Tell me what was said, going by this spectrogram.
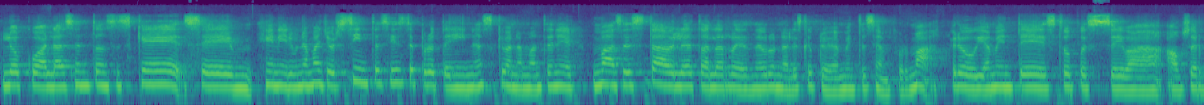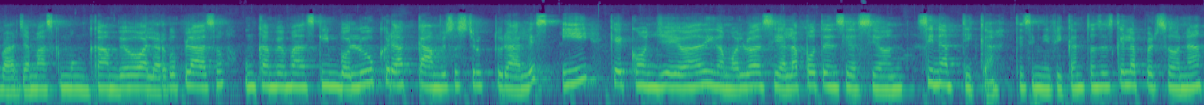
lo cual hace entonces que se genere una mayor síntesis de proteínas que van a mantener más estable a todas las redes neuronales que previamente se han formado. Pero obviamente esto pues se va a observar ya más como un cambio a largo plazo, un cambio más que involucra cambios estructurales y que conlleva, digámoslo así, a la potenciación sináptica, que significa entonces que la persona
